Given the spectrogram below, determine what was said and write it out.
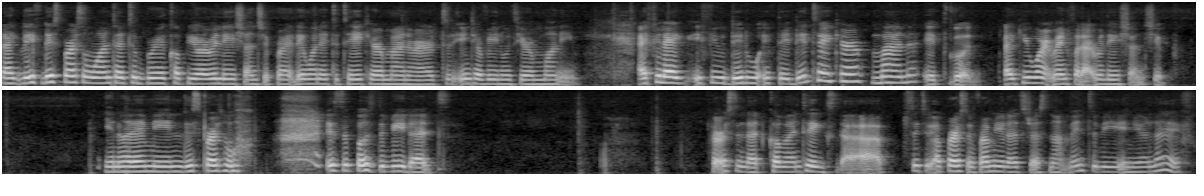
Like if this person wanted to break up your relationship, right? They wanted to take your man or to intervene with your money I feel like if you did, if they did take your man, it's good. Like you weren't meant for that relationship. You know what I mean? This person is supposed to be that person that come and takes that a person from you that's just not meant to be in your life.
